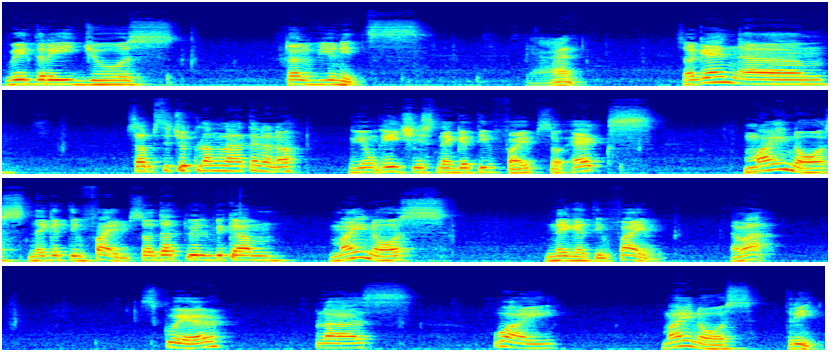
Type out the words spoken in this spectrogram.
with radius 12 units. Yan. So again, um, substitute lang natin ano, yung h is negative 5. So x minus negative 5. So that will become minus negative 5. Tama? square plus y minus 3.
